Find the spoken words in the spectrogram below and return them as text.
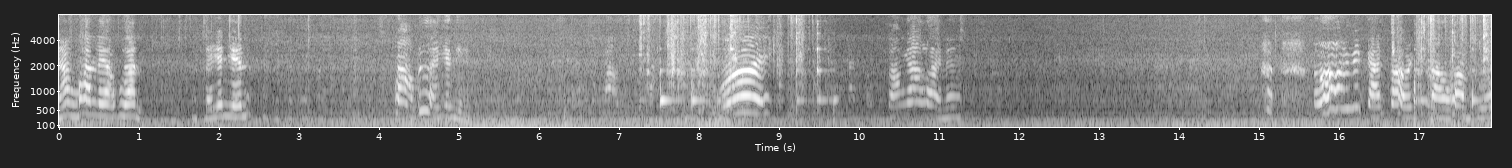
ย่างบ้านแล้วเพื่อนใจเย็นๆเปล่าเพื่อนยันนี่ เฮ้ยสองย่างร้อยหนึ่งเฮ้ยมีการเปล่ากินเราความเสีย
